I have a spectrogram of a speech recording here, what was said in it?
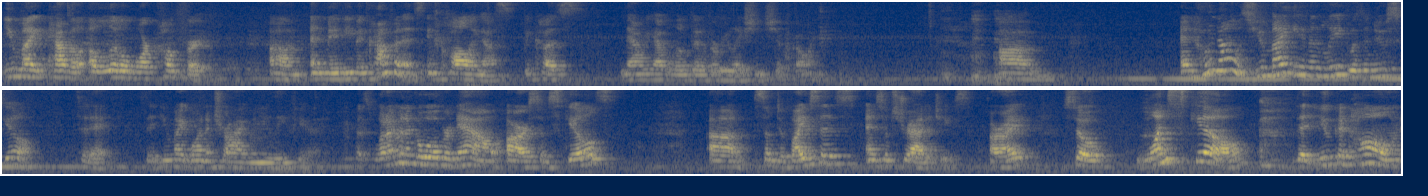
you might have a, a little more comfort um, and maybe even confidence in calling us because now we have a little bit of a relationship going. Um, and who knows, you might even leave with a new skill today that you might want to try when you leave here. Because what I'm going to go over now are some skills, um, some devices, and some strategies, all right? So one skill that you can hone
